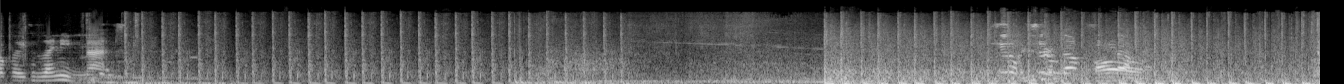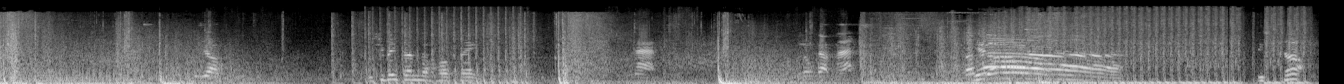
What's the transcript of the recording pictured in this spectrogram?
Okay, because I need mats. Shoot him, shoot him down, shoot him down. Good job. you should make them the whole thing. Mats. You don't got mats? Let's go! yeah! Suck.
